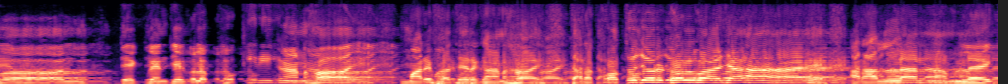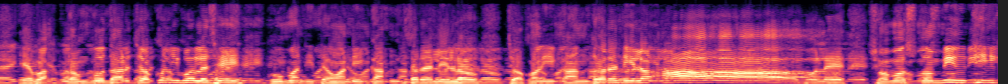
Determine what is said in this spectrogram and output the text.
বল? দেখবেন যেগুলো ফকিরি গান হয়, মারেফাতের গান হয়, তারা কত জোর ঢোল বাজায়, আর আল্লাহর নাম লেয় এবার লম্বুধর যখনই বলেছে, ঘুমানি দেওয়ানি গান ধরে নিল যখনই গান ধরে নিল, আ বলে সমস্ত মিউজিক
